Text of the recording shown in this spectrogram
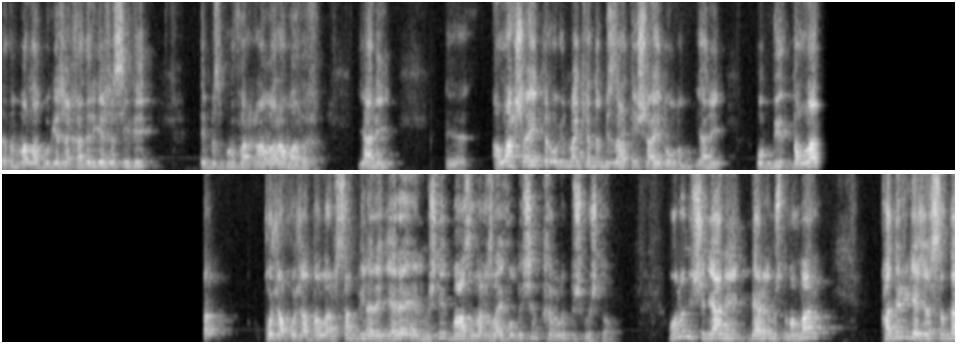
Dedim valla bu gece Kadir gecesiydi. Biz bunun farkına varamadık. Yani e, Allah şahittir o gün ben kendim bizzat şahit oldum. Yani o büyük dallar koca koca dallar sandalyelere yere eğilmişti. Bazıları zayıf olduğu için kırılıp düşmüştü. Onun için yani değerli Müslümanlar Kadir gecesinde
